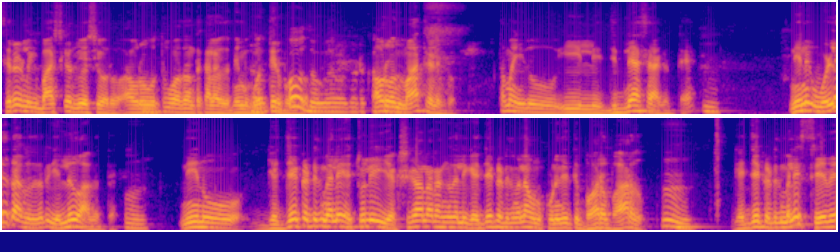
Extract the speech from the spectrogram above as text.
ಸಿರಗಳಿಗೆ ಭಾಷಿಕ ಜೋಶಿ ಅವರು ಅವರು ಉತ್ತಮವಾದಂಥ ಕಲಾವಿದರು ನಿಮ್ಗೆ ಗೊತ್ತಿರ್ಬೋದು. ಹೌದು ಒಂದು ಮಾತು ಹೇಳಿದರು. ತಮ್ಮ ಇದು ಇಲ್ಲಿ ಜಿಜ್ಞಾಸೆ ಆಗುತ್ತೆ. ನಿನಗೆ ಒಳ್ಳೇದಾಗೋದಿದ್ರೆ ಎಲ್ಲೂ ಆಗುತ್ತೆ. ನೀನು ಗೆಜ್ಜೆ ಕಟ್ಟಿದ ಮೇಲೆ ಆಕ್ಚುಲಿ ಯಕ್ಷಗಾನ ರಂಗದಲ್ಲಿ ಗೆಜ್ಜೆ ಕಟ್ಟಿದ ಮೇಲೆ ಅವ್ನು ಕುಣಿದೈತಿ ಬರಬಾರದು. ಗೆಜ್ಜೆ ಕಟ್ಟಿದ ಮೇಲೆ ಸೇವೆ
